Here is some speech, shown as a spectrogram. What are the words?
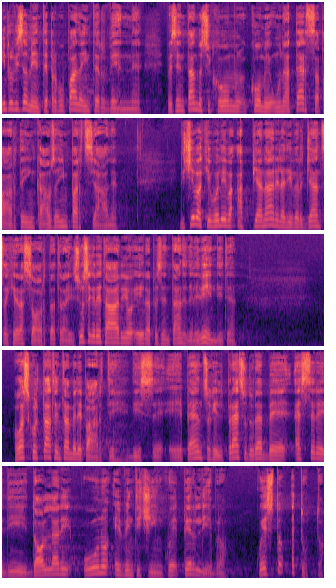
Improvvisamente Prabhupada intervenne, presentandosi com- come una terza parte in causa imparziale. Diceva che voleva appianare la divergenza che era sorta tra il suo segretario e i rappresentanti delle vendite ho ascoltato entrambe le parti, disse, e penso che il prezzo dovrebbe essere di dollari 1,25 per libro. Questo è tutto.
